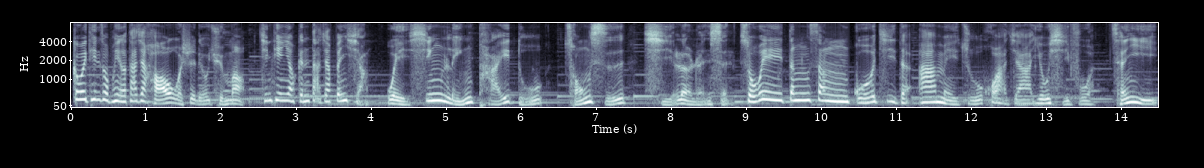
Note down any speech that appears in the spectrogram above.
各位听众朋友，大家好，我是刘群茂，今天要跟大家分享为心灵排毒。重拾喜乐人生。所谓登上国际的阿美族画家优席夫啊，曾以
